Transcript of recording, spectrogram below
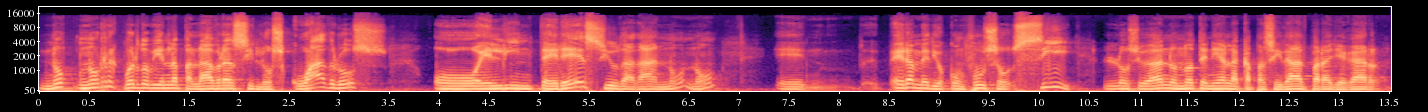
no, no recuerdo bien la palabra, si los cuadros o el interés ciudadano, ¿no? Eh, era medio confuso. Sí, los ciudadanos no tenían la capacidad para llegar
